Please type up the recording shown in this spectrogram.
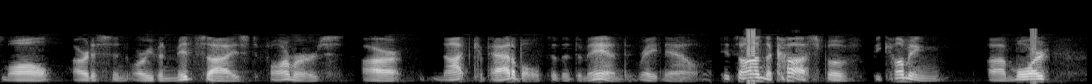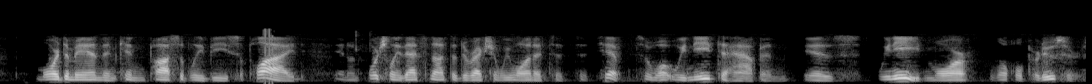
small artisan or even mid-sized farmers are not compatible to the demand right now. It's on the cusp of becoming uh, more more demand than can possibly be supplied. And unfortunately, that's not the direction we want it to, to tip. So what we need to happen is we need more local producers.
